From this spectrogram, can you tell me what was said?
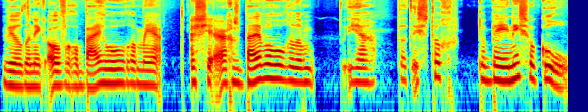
wilde ik overal bij horen. Maar ja, als je ergens bij wil horen, dan ja, dat is toch, dan ben je niet zo cool.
